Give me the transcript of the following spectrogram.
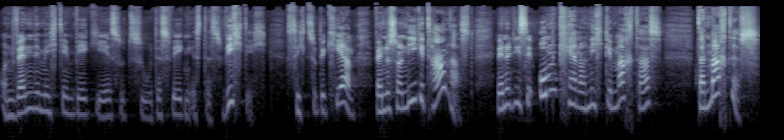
und wende mich dem Weg Jesu zu. Deswegen ist es wichtig, sich zu bekehren. Wenn du es noch nie getan hast, wenn du diese Umkehr noch nicht gemacht hast, dann mach es.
